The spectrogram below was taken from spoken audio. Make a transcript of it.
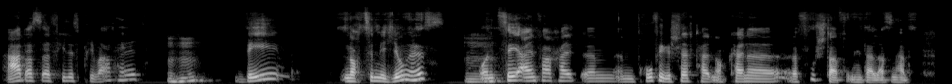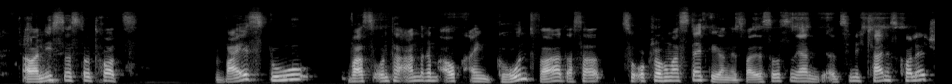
A, dass er vieles privat hält, Mhm. B, noch ziemlich jung ist Mhm. und C, einfach halt ähm, im Profigeschäft halt noch keine äh, Fußstapfen hinterlassen hat. Aber nichtsdestotrotz, weißt du, was unter anderem auch ein Grund war, dass er zu Oklahoma State gegangen ist? Weil es ist ja ein, äh, ziemlich kleines College,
